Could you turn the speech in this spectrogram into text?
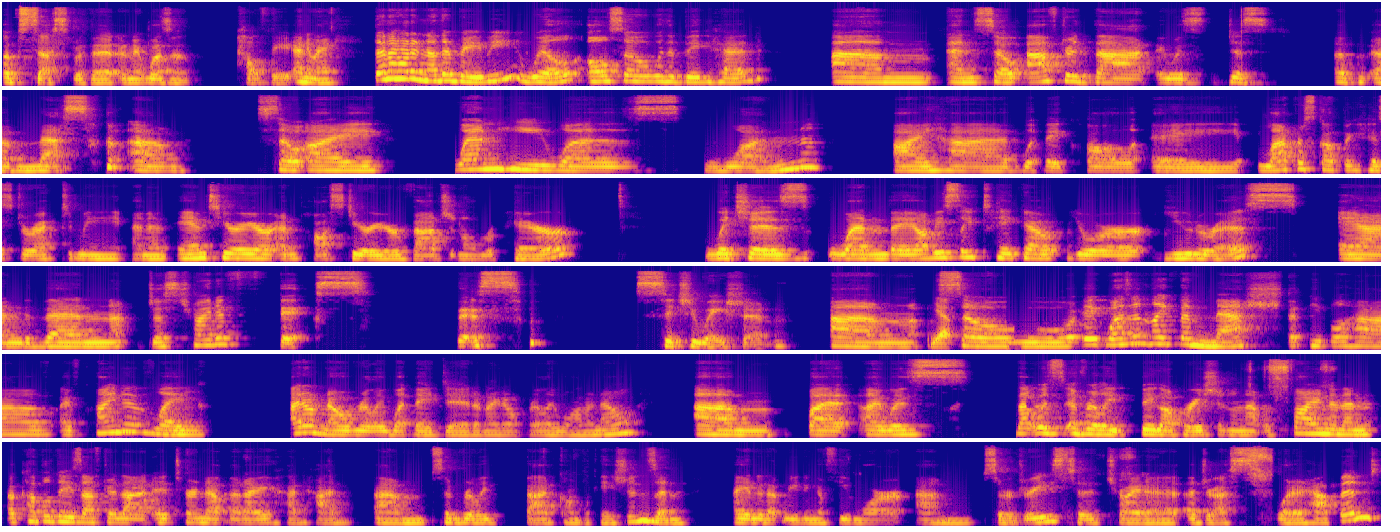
obsessed with it, and it wasn't healthy. Anyway, then I had another baby, Will, also with a big head. Um, and so after that, it was just a, a mess. um, so I, when he was one, I had what they call a laparoscopic hysterectomy and an anterior and posterior vaginal repair, which is when they obviously take out your uterus and then just try to fix this situation. Um, yep. so it wasn't like the mesh that people have. I've kind of like, mm-hmm. I don't know really what they did and I don't really want to know. Um, but I was, that was a really big operation and that was fine. And then a couple days after that, it turned out that I had had um, some really bad complications and I ended up needing a few more um, surgeries to try to address what had happened.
